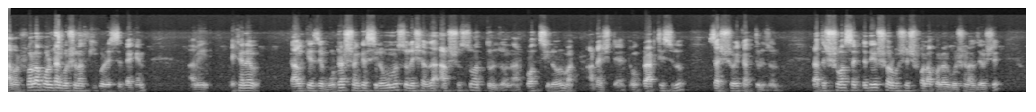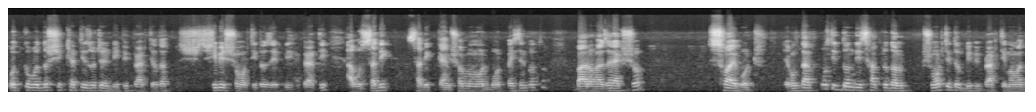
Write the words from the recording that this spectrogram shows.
আবার ফলাফলটা ঘোষণা কি করেছে দেখেন? আমি এখানে কালকে যে ভোটার সংখ্যা ছিল উনচল্লিশ হাজার আটশো চুয়াত্তর জন, আর পথ ছিল আঠাশটা এবং প্রার্থী ছিল চারশো একাত্তর জন। রাতে সোয়া চারটা থেকে সর্বশেষ ফলাফলের ঘোষণা দিয়েছে ঐক্যবদ্ধ শিক্ষার্থী জোটের বিপি প্রার্থী অর্থাৎ শিবির সমর্থিত যে বিপি প্রার্থী আবু সাদিক সাদিক কায়েম সর্বমোট ভোট পাইছেন কত? বারো হাজার একশো ছয় ভোট এবং তার প্রতিদ্বন্দ্বী ছাত্রদল সমর্থিত বিপি প্রার্থী মোহাম্মদ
